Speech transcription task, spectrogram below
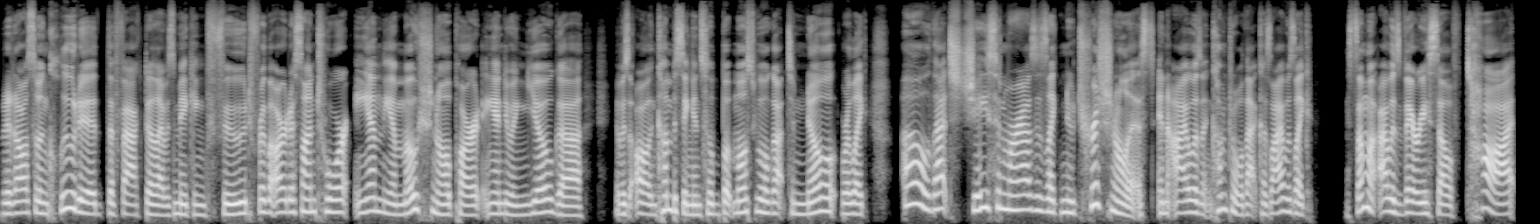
but it also included the fact that i was making food for the artists on tour and the emotional part and doing yoga it was all encompassing and so but most people got to know were like oh that's jason mraz's like nutritionalist and i wasn't comfortable with that because i was like somewhat i was very self-taught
